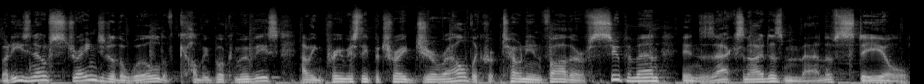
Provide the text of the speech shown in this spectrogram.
but he's no stranger to the world of comic book movies, having previously portrayed Jor-El, the Kryptonian father of Superman, in Zack Snyder's Man of Steel.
